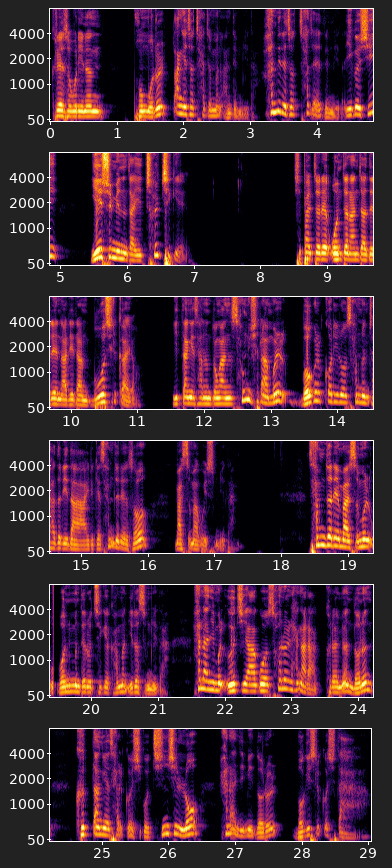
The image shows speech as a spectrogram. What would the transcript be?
그래서 우리는 보물을 땅에서 찾으면 안 됩니다. 하늘에서 찾아야 됩니다. 이것이 예수 믿는 자의 철칙이에요. 18절에 온전한 자들의 날이란 무엇일까요? 이 땅에 사는 동안 성실함을 먹을거리로 삼는 자들이다. 이렇게 3절에서 말씀하고 있습니다. 3절의 말씀을 원문대로 직역하면 이렇습니다. 하나님을 의지하고 선을 행하라. 그러면 너는 그 땅에 살 것이고 진실로 하나님이 너를 먹이실 것이다.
